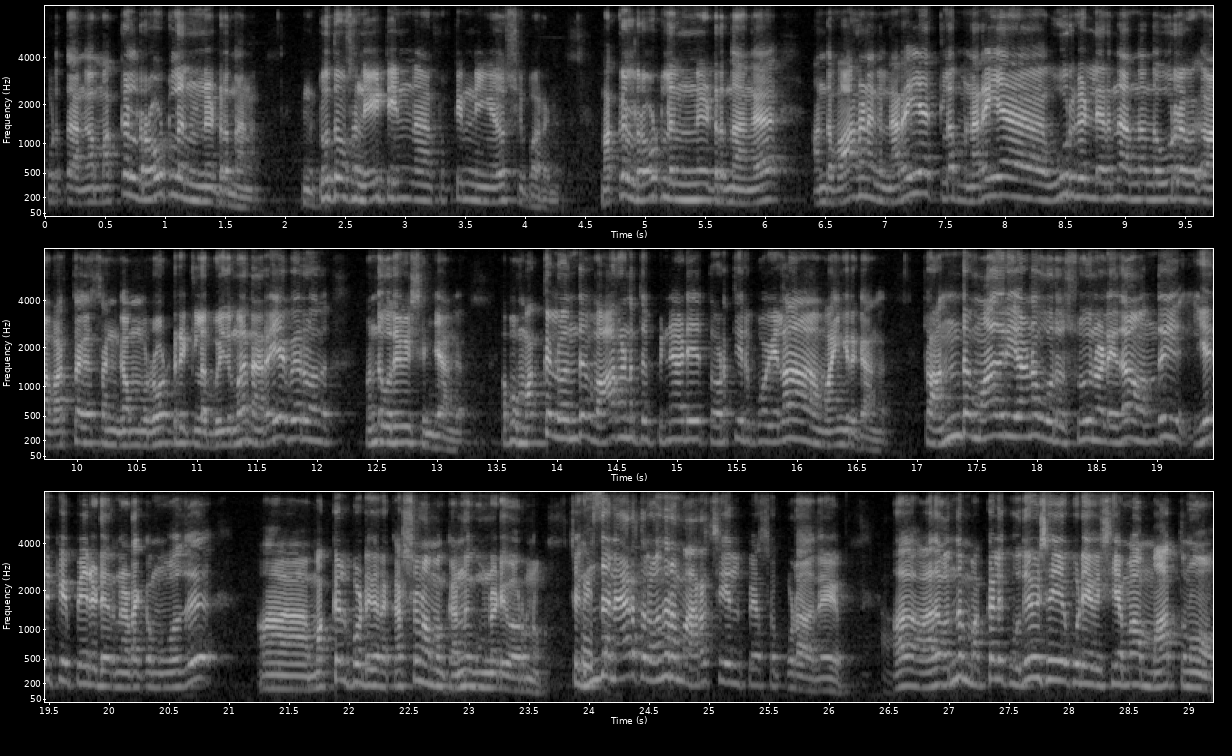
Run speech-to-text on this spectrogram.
கொடுத்தாங்க. மக்கள் ரோட்ல நின்றுட்டு இருந்தாங்க. டூ தௌசண்ட் எயிட்டீன் ஃபிஃப்டீன் நீங்க யோசிச்சு பாருங்க. மக்கள் ரோட்ல நின்றுட்டு இருந்தாங்க. அந்த வாகனங்கள் நிறைய கிளப் நிறைய ஊர்கள்ல இருந்து அந்தந்த ஊர்ல ஆஹ் வர்த்தக சங்கம் ரோட்டரி கிளப் இது மாதிரி நிறைய பேர் வந்து வந்து உதவி செஞ்சாங்க. அப்போ மக்கள் வந்து வாகனத்துக்கு பின்னாடியே துரத்திட்டு போயெல்லாம் வாங்கியிருக்காங்க. ஸோ அந்த மாதிரியான ஒரு சூழ்நிலை தான் வந்து இயற்கை பேரிடர் நடக்கும் போது ஆஹ் மக்கள் படுகிற கஷ்டம் நம்ம கண்ணுக்கு முன்னாடி வரணும். ஸோ இந்த நேரத்துல வந்து நம்ம அரசியல் பேசக்கூடாது. அதை வந்து மக்களுக்கு உதவி செய்யக்கூடிய விஷயமா மாத்தணும்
